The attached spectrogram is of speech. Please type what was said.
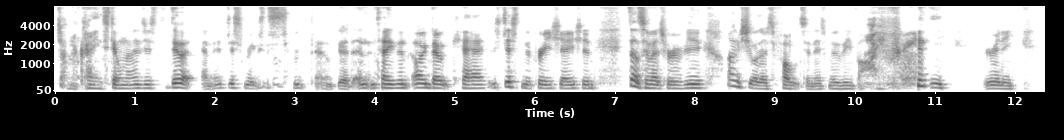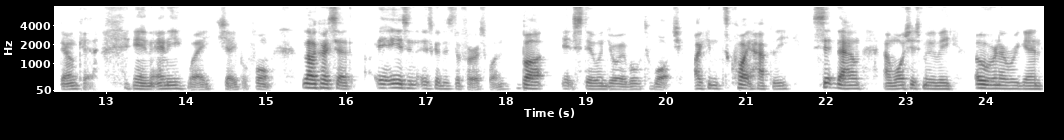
John McClane still manages to do it and it just makes it so damn good entertainment. I don't care. It's just an appreciation. It's not so much a review. I'm sure there's faults in this movie but I really really don't care in any way shape or form. Like I said it isn't as good as the first one, but it's still enjoyable to watch. I can quite happily sit down and watch this movie over and over again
